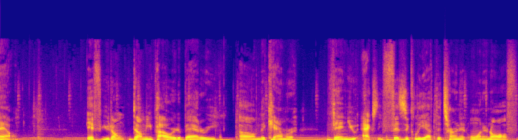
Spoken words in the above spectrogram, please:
Now, if you don't dummy power the battery, um, the camera, then you actually physically have to turn it on and off,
